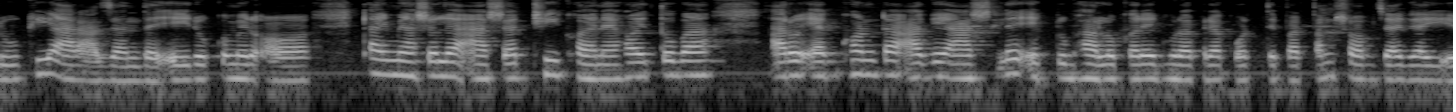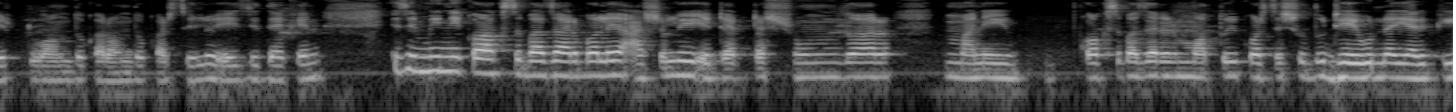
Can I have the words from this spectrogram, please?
ঢুকি আর আজান দেয়। এই রকমের টাইমে আসলে আসা ঠিক হয় না। হয়তো বা আরও এক ঘণ্টা আগে আসলে একটু ভালো করে ঘোরাফেরা করতে পারতাম। সব জায়গায় একটু অন্ধকার অন্ধকার ছিল। এই যে দেখেন, এই যে মিনি কক্সবাজার বলে, আসলে এটা একটা সুন্দর মানে কক্সবাজারের মতোই করছে, শুধু ঢেউ নাই আর কি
